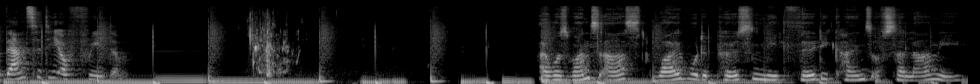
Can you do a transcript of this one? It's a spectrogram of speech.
density of freedom. I was once asked why would a person need 30 kinds of salami?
